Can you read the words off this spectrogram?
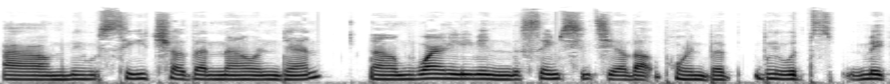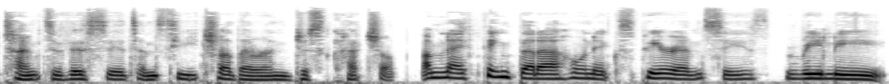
Um, we would see each other now and then um, weren't living in the same city at that point, but we would make time to visit and see each other and just catch up. I mean, I think that our own experiences really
